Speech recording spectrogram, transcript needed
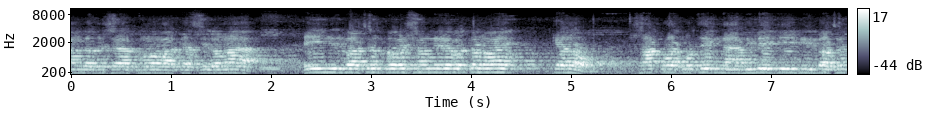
বাংলাদেশে আর কোনো মার্কা ছিল না? এই নির্বাচন কমিশন নিরপেক্ষ নয়। কেন? সাপড়া প্রতীক না দিলে কি নির্বাচন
